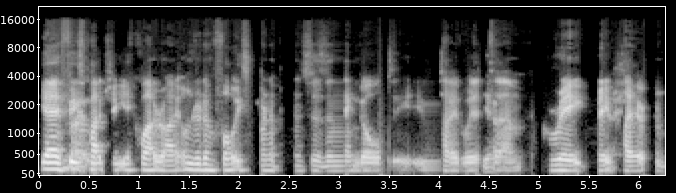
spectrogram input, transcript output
yeah, Fitzpatrick, you're quite right. 147 appearances and 10 goals. He retired with Yeah. um, great, great player. And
